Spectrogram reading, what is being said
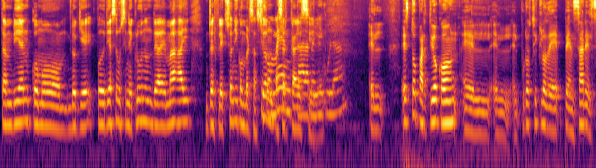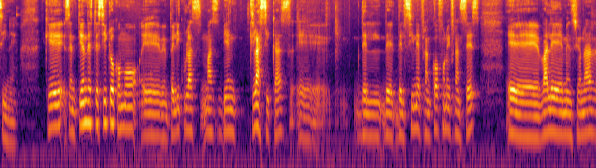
también como lo que podría ser un cineclub donde además hay reflexión y conversación acerca del la cine. película. El- esto partió con el, el- el puro ciclo de pensar el cine, que se entiende este ciclo como eh, películas más bien clásicas eh, del, de- del cine francófono y francés. Eh, vale mencionar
